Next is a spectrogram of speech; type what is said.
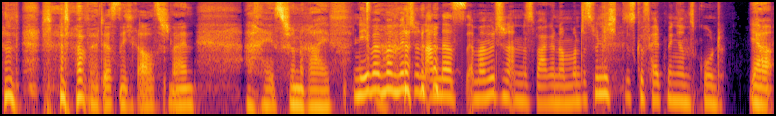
dann, dann wird er es nicht rausschneiden. Ach, er ist schon reif. Nee, aber man wird schon anders, man wird schon anders wahrgenommen und das finde ich, das gefällt mir ganz gut. Ja,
